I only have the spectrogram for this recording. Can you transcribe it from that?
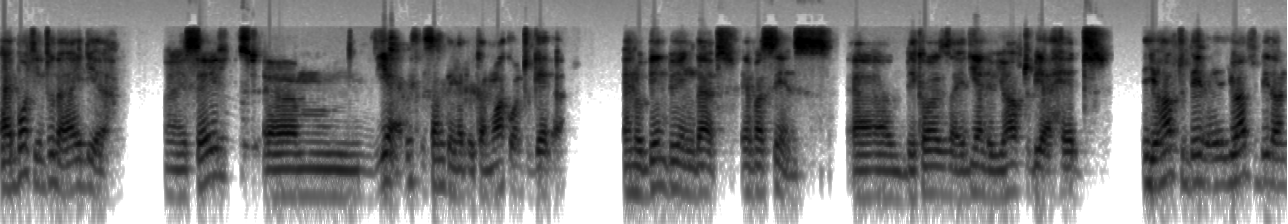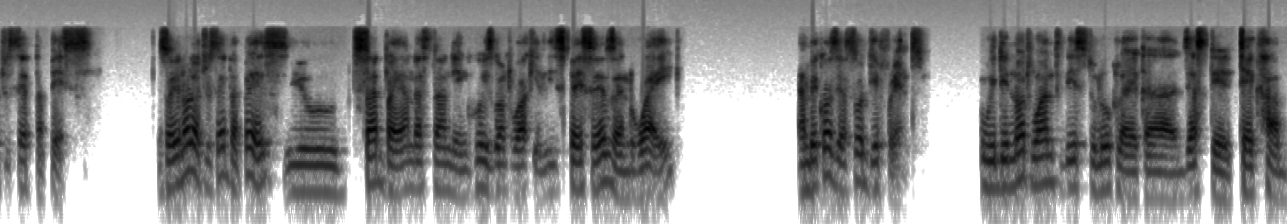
I bought into the idea and I said, um, yeah, this is something that we can work on together. And we've been doing that ever since. Uh, because ideally you have to be ahead. You have to be you have to be the one to set the pace. So in order to set the pace, you start by understanding who is going to work in these spaces and why. And because they're so different, we did not want this to look like uh, just a tech hub,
